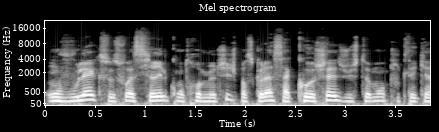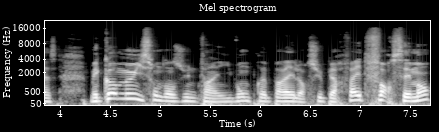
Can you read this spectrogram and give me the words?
on voulait que ce soit Cyril contre Miocic, parce que là, ça cochait justement toutes les cases. Mais comme eux, ils sont dans une... Enfin, ils vont préparer leur super fight, forcément,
